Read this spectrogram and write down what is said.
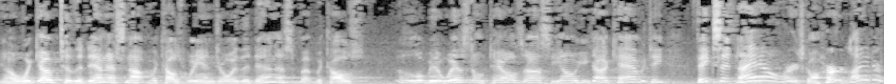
You know, we go to the dentist not because we enjoy the dentist, but because a little bit of wisdom tells us, you know, you got a cavity, fix it now or it's going to hurt later.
